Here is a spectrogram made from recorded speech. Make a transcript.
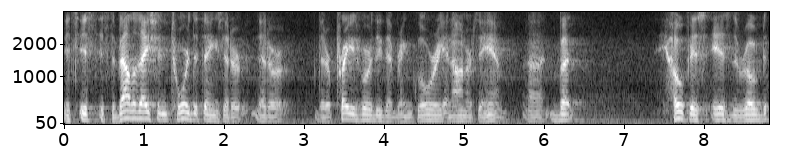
It's, it's, it's the validation toward the things that are, that, are, that are praiseworthy, that bring glory and honor to Him. Uh, but hope is, is the road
